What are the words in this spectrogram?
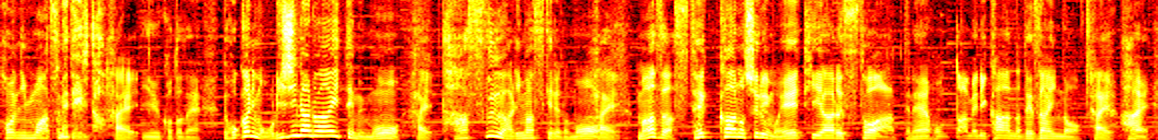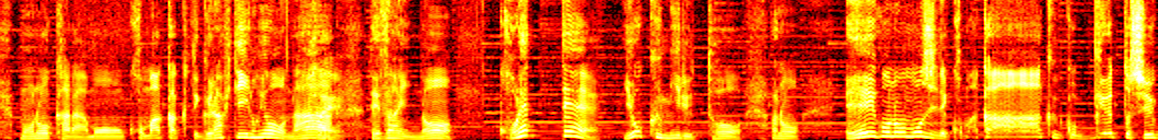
本人も集めているとはい。いうことで。で他にもオリジナルアイテムもはい。多数ありますけれども、はい。まずはステッカーの種類も ATR ストアってね本当アメリカンなデザインのはい。はい、ものからもう細かくてグラフィティのようはない。デザインの、これってよく見るとあの英語の文字で細かくこうギュッと集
